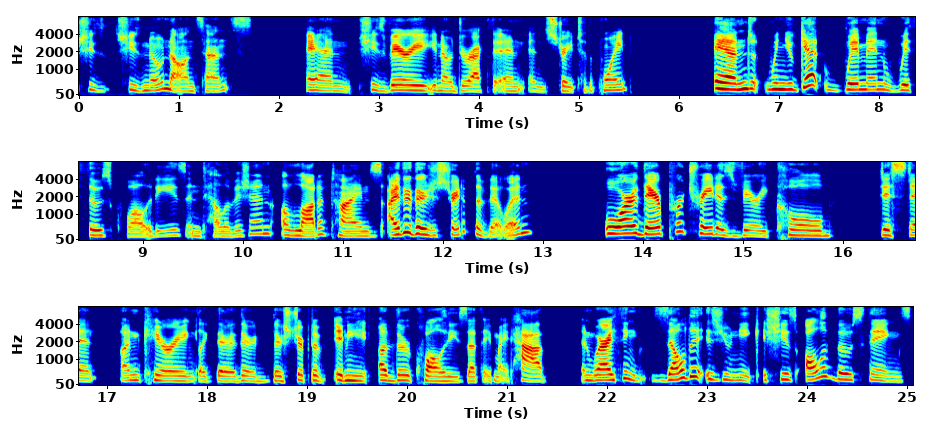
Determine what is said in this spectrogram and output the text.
she's she's no nonsense and she's very you know direct and and straight to the point. and when you get women with those qualities in television, a lot of times either they're just straight up the villain or they're portrayed as very cold, distant, uncaring, like they're they're they're stripped of any other qualities that they might have. And where I think Zelda is unique is she has all of those things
